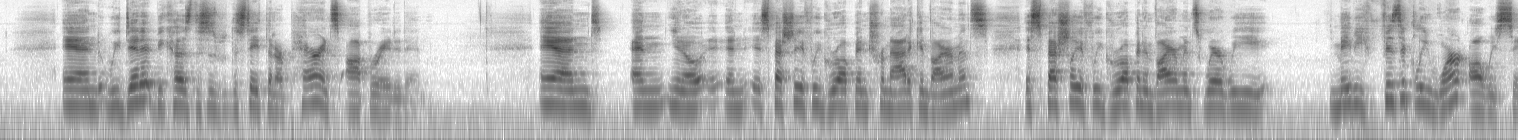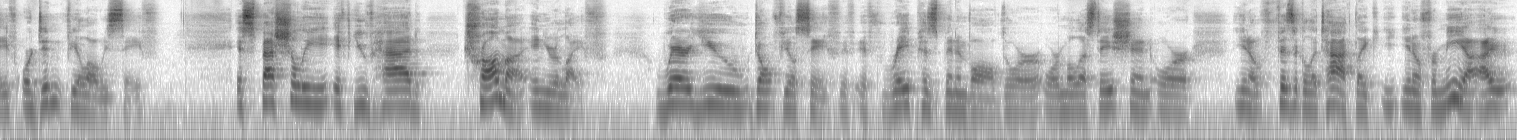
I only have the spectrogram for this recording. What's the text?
And we did it because this is the state that our parents operated in. And and you know and especially if we grew up in traumatic environments especially if we grew up in environments where we maybe physically weren't always safe or didn't feel always safe especially if you've had trauma in your life where you don't feel safe if, if rape has been involved or or molestation or you know physical attack like you know for me i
